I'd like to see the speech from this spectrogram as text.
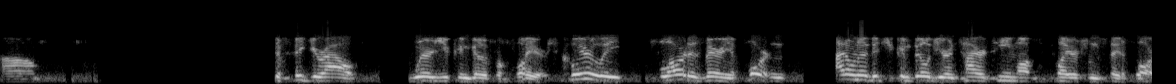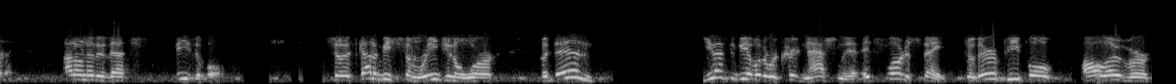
um, to figure out where you can go for players. Clearly, Florida is very important. I don't know that you can build your entire team off of players from the state of Florida. I don't know that that's feasible. So it's got to be some regional work, but then you have to be able to recruit nationally. It's Florida State, so there are people all over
